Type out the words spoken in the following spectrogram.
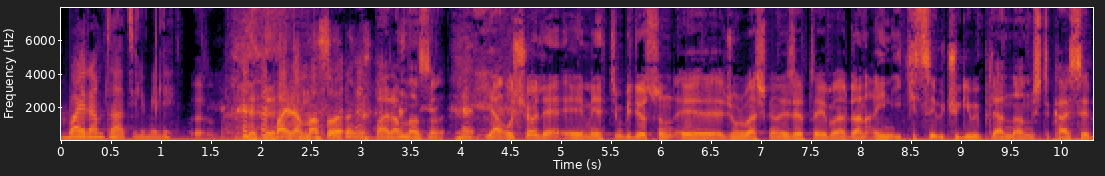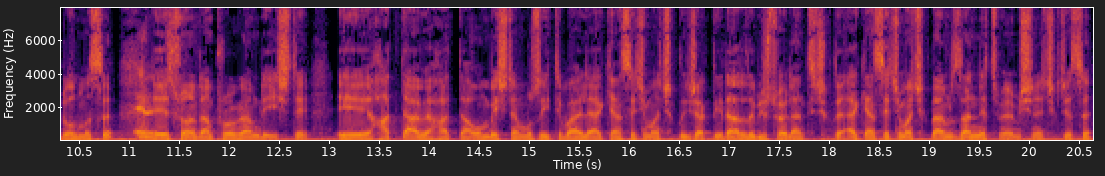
Bayram tatili Melih. Bayramdan sonra mı? Bayramdan sonra. Ya o şöyle e, Melih'ciğim biliyorsun e, Cumhurbaşkanı Recep Tayyip Erdoğan ayın ikisi üçü gibi planlanmıştı Kayseri'de olması. Evet. E, sonradan program değişti. E, hatta ve hatta 15 Temmuz itibariyle erken seçim açıklayacak diye de arada bir söylenti çıktı. Erken seçim açıklar mı zannetmiyorum işin açıkçası.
